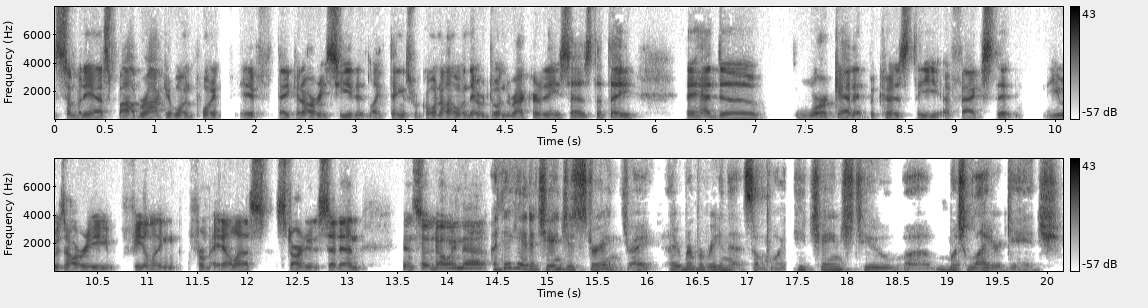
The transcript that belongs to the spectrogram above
Somebody asked Bob Rock at one point if they could already see that like things were going on when they were doing the record, and he says that they they had to work at it because the effects that he was already feeling from ALS starting to set in. And so knowing that, I think he had to change his strings, right? I remember reading that at some point. He changed to a much lighter gauge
